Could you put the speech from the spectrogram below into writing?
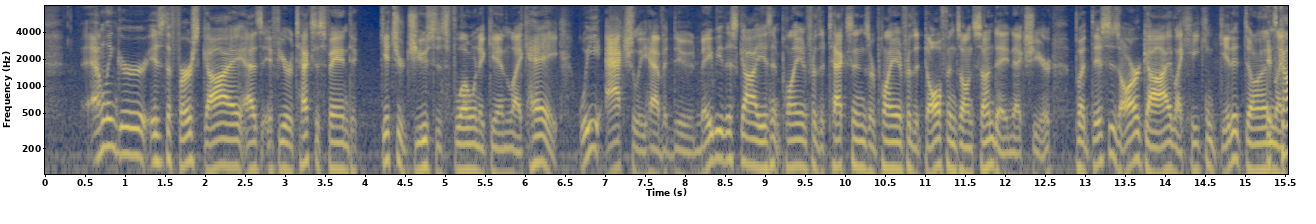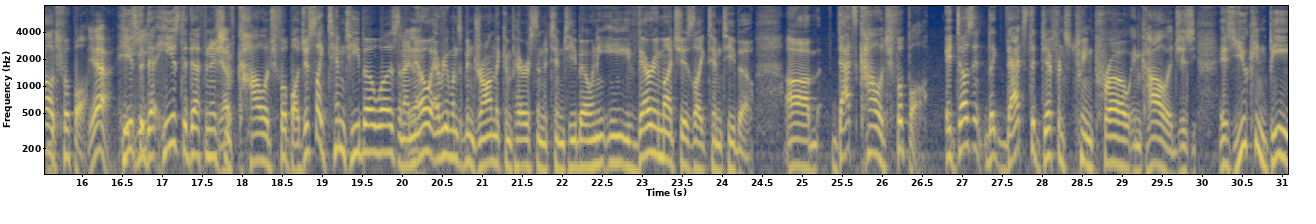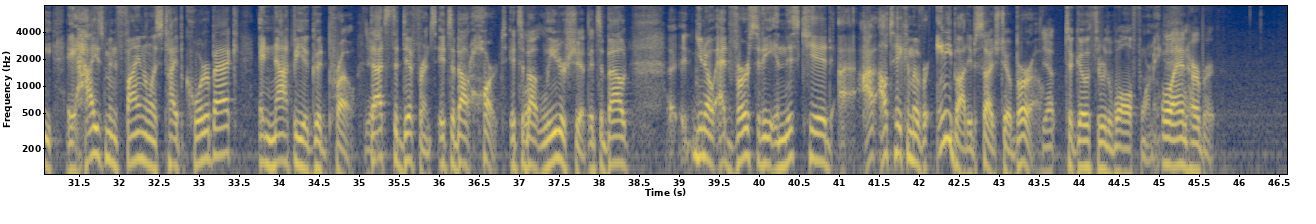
Ehlinger is the first guy, as if you're a Texas fan, to get your juices flowing again. Like, hey, we actually have a dude. Maybe this guy isn't playing for the Texans or playing for the Dolphins on Sunday next year, but this is our guy. Like, he can get it done. It's like, college football. Yeah, he, the he- de he is the definition Yep. of college football, just like Tim Tebow was. And I know everyone's been drawn the comparison to Tim Tebow, and he, he very much is like Tim Tebow. Um, that's college football. It doesn't like that's the difference between pro and college is is you can be a Heisman finalist type quarterback and not be a good pro. That's the difference. It's about heart. It's about leadership. It's about uh, you know adversity. And this kid, I, I- I'll take him over anybody besides Joe Burrow Yep. to go through the wall for me. Well, and Herbert.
